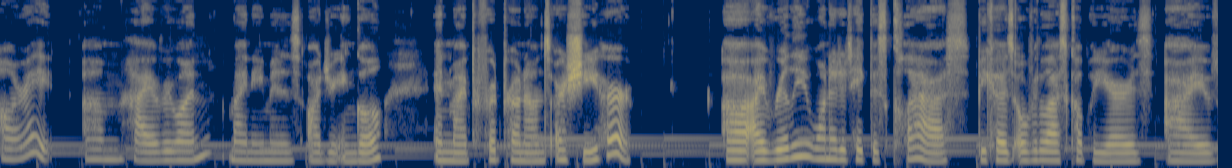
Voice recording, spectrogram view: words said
All right. Um, hi, everyone. My name is Audrey Engel, and my preferred pronouns are she, her. Uh, I really wanted to take this class because over the last couple years, I've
